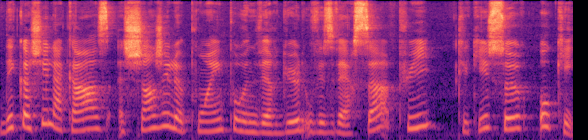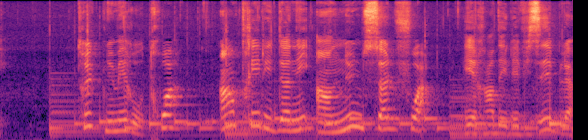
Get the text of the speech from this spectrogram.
décocher la case Changer le point pour une virgule ou vice-versa, puis cliquez sur OK. Truc numéro 3. Entrez les données en une seule fois et rendez-les visibles.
